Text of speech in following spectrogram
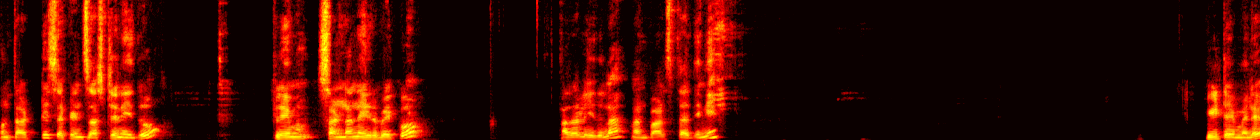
ಒಂದು ತರ್ಟಿ ಸೆಕೆಂಡ್ಸ್ ಅಷ್ಟೇನೆ ಇದು ಫ್ಲೇಮ್ ಸಣ್ಣನೇ ಇರಬೇಕು. ಅದರಲ್ಲಿ ಇದನ್ನ ನಾನು ಬಾಡಿಸ್ತಾ ಇದ್ದೀನಿ. ಈ ಟೈಮಲ್ಲಿ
